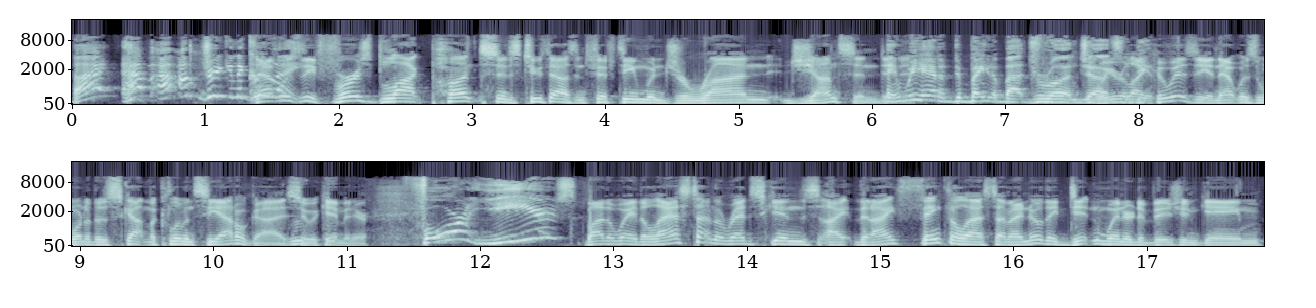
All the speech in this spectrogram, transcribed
All right, how, I'm drinking the Kool That was the first block punt since 2015 when Jeron Johnson did And it. we had a debate about Jeron Johnson. we were like, who is he? And that was one of those Scot McCloughan Seattle guys who mm-hmm. came in here. Four years? By the way, the last time the Redskins, I, that I think the last time, I know they didn't win a division game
